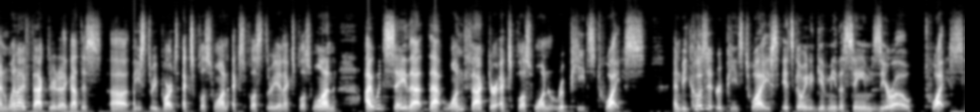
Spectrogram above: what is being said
and when I factored it, I got this uh, these three parts, x plus 1, x plus 3, and x plus 1. I would say that that one factor, x plus 1, repeats twice. And because it repeats twice, it's going to give me the same 0 twice.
